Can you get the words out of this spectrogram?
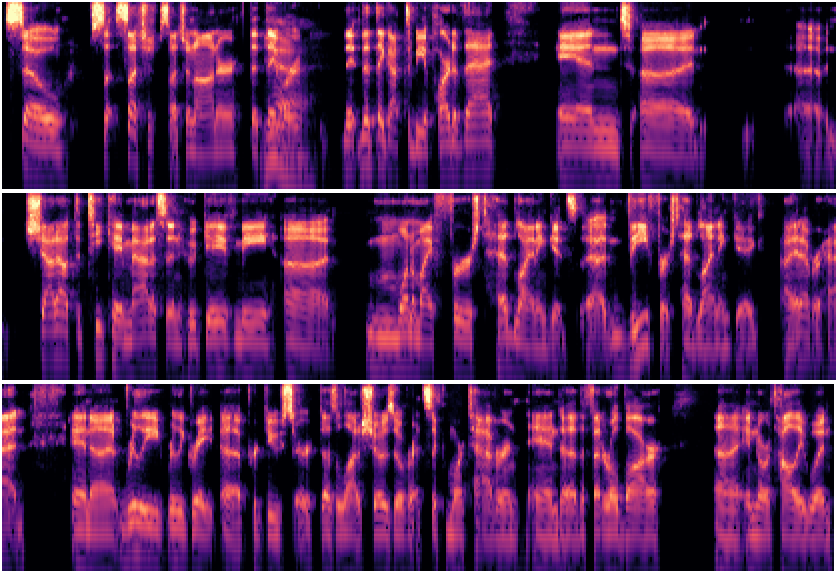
so su- such such an honor that they yeah. were th- that they got to be a part of that and uh, uh, shout out to TK Madison who gave me uh, one of my first headlining gigs, uh, the first headlining gig I had ever had, and a really really great uh, producer. Does a lot of shows over at Sycamore Tavern and uh, the Federal Bar in North Hollywood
